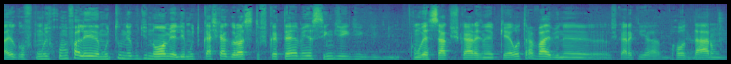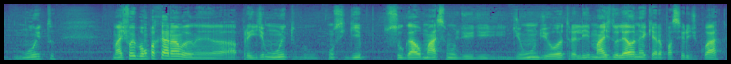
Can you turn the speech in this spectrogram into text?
Aí, eu- como, como eu falei, é muito nego de nome ali, muito casca grossa. Tu fica até meio assim de, de- de conversar com os caras, né? Porque é outra vibe, né? Os caras que já rodaram muito. Mas foi bom pra caramba, né? Aprendi muito, consegui sugar o máximo de, de, de um, de outro ali. Mais do Léo, né? Que era parceiro de quarto.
